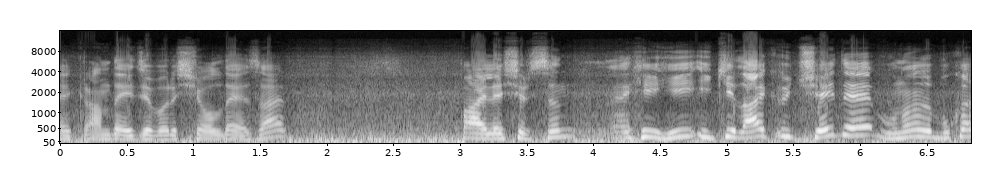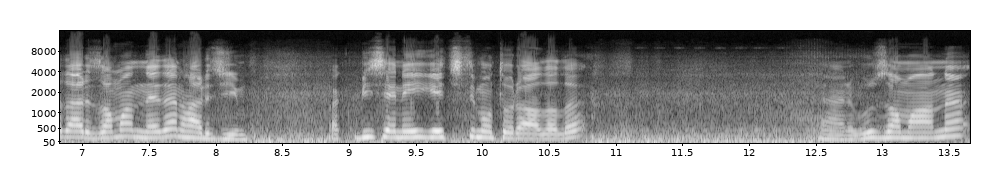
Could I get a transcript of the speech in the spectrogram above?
Ekranda Ece Barış yolda yazar. Paylaşırsın. E, Hi hi 2 like 3 şey de buna da bu kadar zaman neden harcayayım? Bak bir seneyi geçti motoru alalı. Yani bu zamanı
